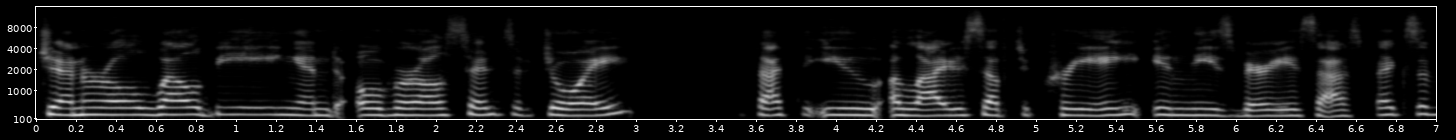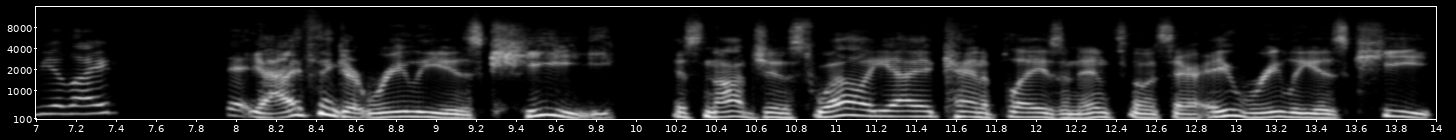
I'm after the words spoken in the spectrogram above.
general well being and overall sense of joy. The fact that you allow yourself to create in these various aspects of your life. That- yeah, I think it really is key. It's not just, well, yeah, it kind of plays an influence there. It really is key.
